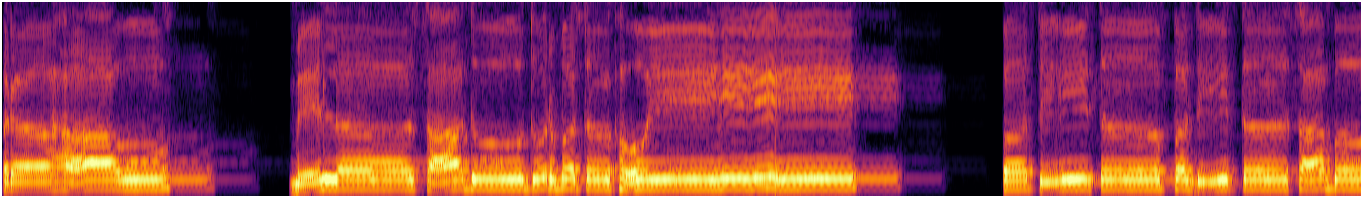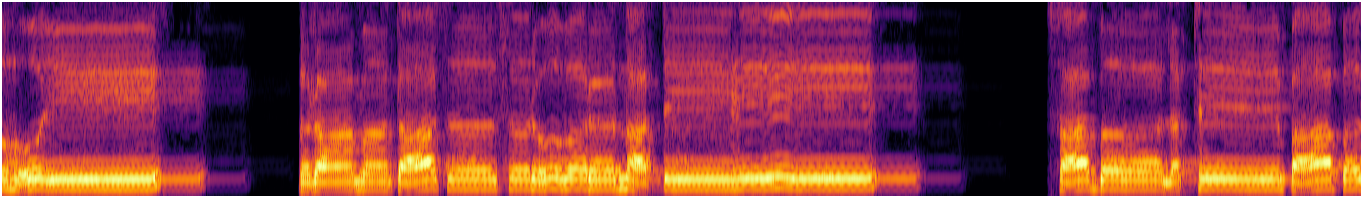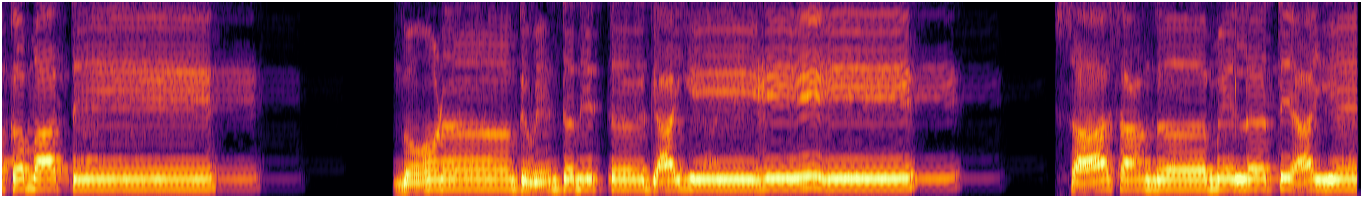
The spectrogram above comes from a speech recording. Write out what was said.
ਰਹਾਉ ਦੁਰਮਤ ਖੋਏ। ਪਤੀਤ ਪਦੀਤ ਸਭ ਹੋਏ। ਰਾਮਦਾਸ ਸਰੋਵਰ ਨਾਤੇ। ਸਭ ਲਥੇ ਪਾਪ ਕਮਾਤੇ। ਗੁਣ ਗੋਬਿੰਦ ਨਿਤ ਗਾਈਏ। ਸਾ ਸੰਗ ਮਿਲ ਧਿਆਈਏ।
